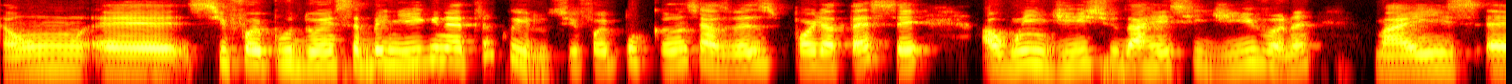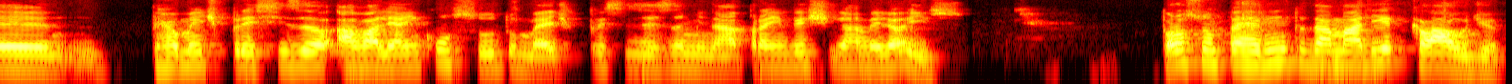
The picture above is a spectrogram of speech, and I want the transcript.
Então, é, se foi por doença benigna, é tranquilo. Se foi por câncer, às vezes pode até ser algum indício da recidiva, né? Mas é, realmente precisa avaliar em consulta, o médico precisa examinar para investigar melhor isso. Próxima pergunta da Maria Cláudia.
